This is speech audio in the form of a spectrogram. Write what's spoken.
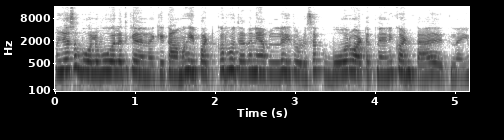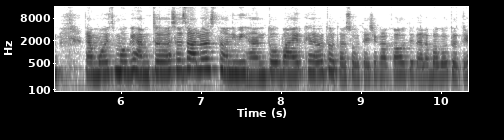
म्हणजे असं बोल बोलत केलं ना की कामंही पटकन होतात आणि आपल्यालाही थोडंसं बोर वाटत नाही आणि कंटाळा येत नाही. त्यामुळेच मग हे आमचं असं चालू असतं आणि विहान तो बाहेर खेळत होता सो त्याचे काका होते त्याला बघत होते.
